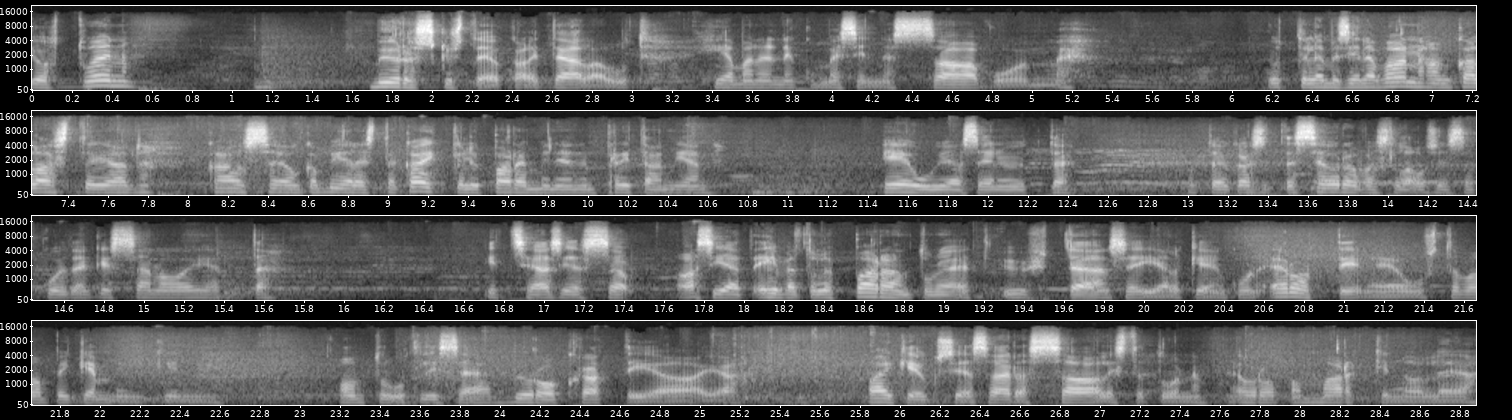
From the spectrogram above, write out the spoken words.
johtuen myrskystä, joka oli täällä ollut hieman ennen kuin me sinne saavuimme. Juttelemme siinä vanhan kalastajan kanssa, jonka mielestä kaikki oli paremmin ennen Britannian EU-jäsenyyttä, mutta joka sitten seuraavassa lauseessa kuitenkin sanoi, että itse asiassa asiat eivät ole parantuneet yhtään sen jälkeen, kun erottiin EUsta, vaan pikemminkin on tullut lisää byrokratiaa ja vaikeuksia saada saalista tuonne Euroopan markkinoille. Ja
